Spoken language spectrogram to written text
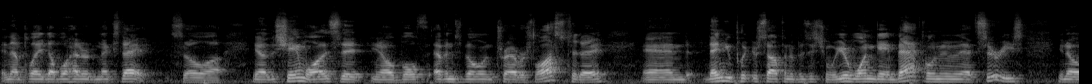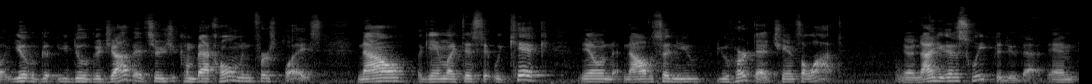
and then play a doubleheader the next day. So uh, you know the shame was that you know both Evansville and Traverse lost today, and then you put yourself in a position where you're one game back going into that series. You know you have a good, you do a good job at series, you come back home in first place. Now a game like this that we kick, you know, now all of a sudden you you hurt that chance a lot. You know, now you got to sweep to do that, and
